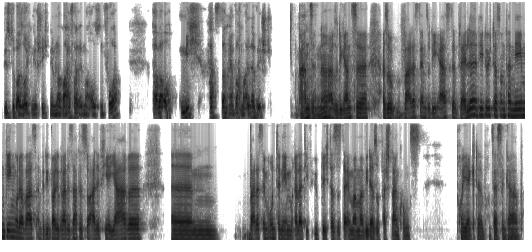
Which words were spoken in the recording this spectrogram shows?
bist du bei solchen Geschichten im Normalfall immer außen vor. Aber auch mich hat es dann einfach mal erwischt. Wahnsinn, ne? Also die ganze, also war das denn so die erste Welle, die durch das Unternehmen ging, oder war es einfach, weil du gerade sagtest, so alle vier Jahre, ähm, war das im Unternehmen relativ üblich, dass es da immer mal wieder so Verschlankungsprojekte, Prozesse gab?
